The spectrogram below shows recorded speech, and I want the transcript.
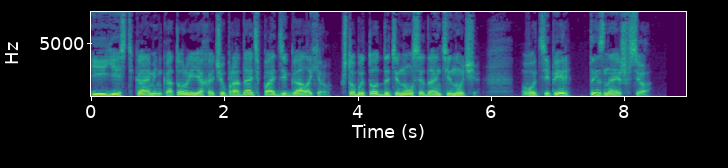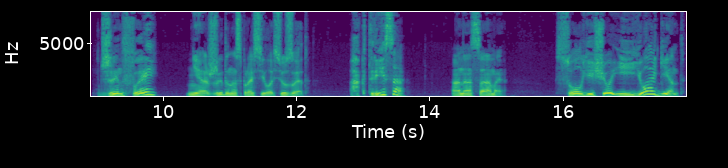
И есть камень, который я хочу продать Падди Галахеру, чтобы тот дотянулся до Антинучи. Вот теперь ты знаешь все. «Джин Фэй?» — неожиданно спросила Сюзет. «Актриса?» «Она самая». «Сол еще и ее агент?»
